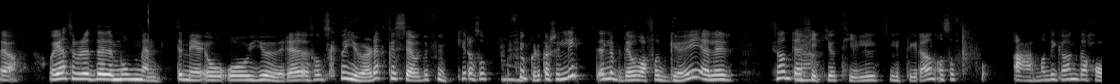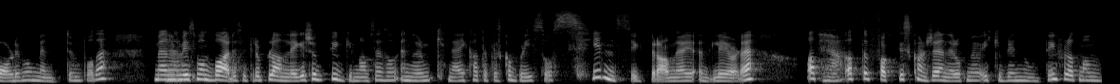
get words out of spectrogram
Ja. Og jeg tror det, det momentet med å, å gjøre sånn, Skal vi gjøre det? Skal vi se om det funker? Og så funker det kanskje litt. Eller det var i hvert fall gøy. Eller? Jeg fikk jo til lite grann. Og så er man i gang. Da har du momentum på det. Men Ja. hvis man bare sitter og planlegger, så bygger man seg en sånn enorm kneik at dette skal bli så sinnssykt bra når jeg endelig gjør det. At, Ja. at det faktisk kanskje ender opp med å ikke bli noen ting, for at man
